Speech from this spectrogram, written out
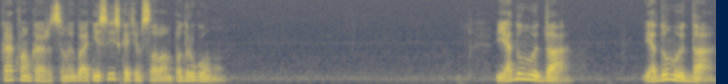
Как вам кажется, мы бы отнеслись к этим словам по-другому? Я думаю, да. Я думаю, да.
